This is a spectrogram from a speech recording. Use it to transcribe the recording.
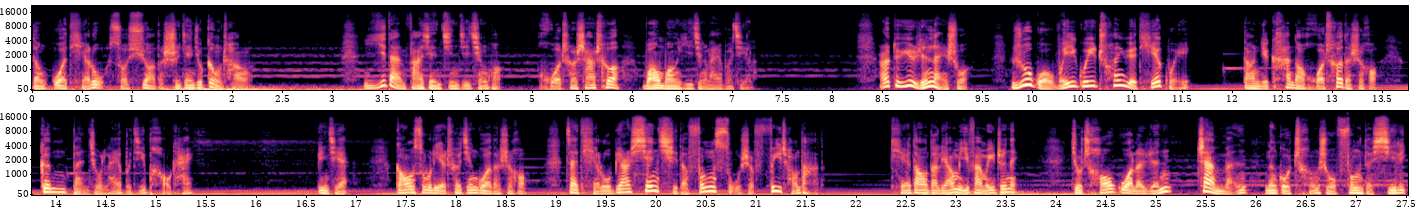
等过铁路所需要的时间就更长了。一旦发现紧急情况，火车刹车往往已经来不及了。而对于人来说，如果违规穿越铁轨，当你看到火车的时候，根本就来不及跑开，并且高速列车经过的时候，在铁路边掀起的风速是非常大的。铁道的两米范围之内，就超过了人站稳能够承受风的吸力。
